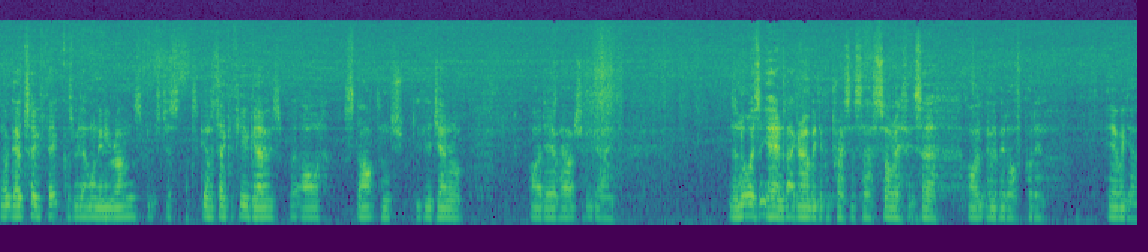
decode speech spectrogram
don't go too thick because we don't want any runs but it's just going to take a few goes but I'll start and give you a general idea of how it should be going the noise that you hear in the background with the compressor so sorry if it's uh, a little bit off putting here we go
